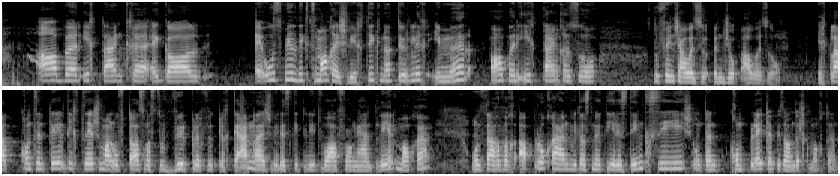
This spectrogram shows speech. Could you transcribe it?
Aber ich denke, egal, eine Ausbildung zu machen ist wichtig, natürlich, immer. Aber ich denke so, du findest auch einen Job auch so. Ich glaube, konzentriere dich zuerst mal auf das, was du wirklich, wirklich gerne hast. Weil es gibt Leute, die angefangen haben, Lehre zu machen und es dann einfach abgebrochen haben, weil das nicht ihr Ding war und dann komplett etwas anderes gemacht haben.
